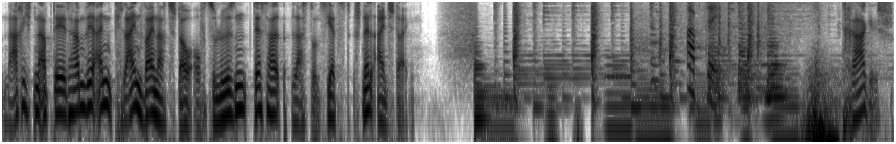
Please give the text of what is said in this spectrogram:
Nachrichtenupdate haben wir einen kleinen Weihnachtsstau aufzulösen, deshalb lasst uns jetzt schnell einsteigen. Update. Tragisch.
